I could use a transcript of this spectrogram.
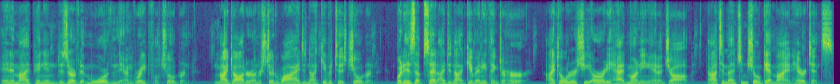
and in my opinion, deserved it more than the ungrateful children. My daughter understood why I did not give it to his children, but is upset I did not give anything to her. I told her she already had money and a job, not to mention she'll get my inheritance.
